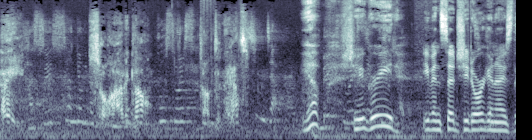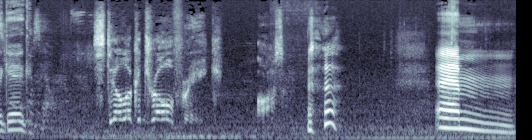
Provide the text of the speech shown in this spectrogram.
Hey, so how'd it go? Talk to Nance? Yep. She agreed. Even said she'd organize the gig. Still a control freak. Awesome. um.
